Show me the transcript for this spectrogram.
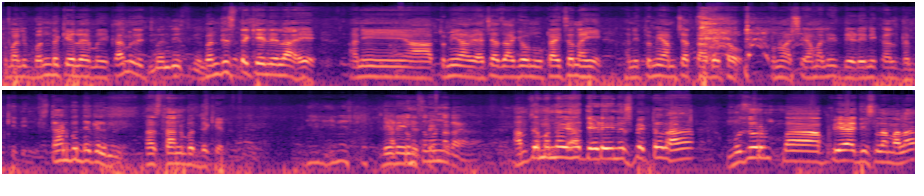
तुम्हाला बंद केलंय म्हणजे काय म्हणले? बंदिस्त बंदिस्त केलेलं आहे. आणि तुम्ही ह्याच्या जागेवरून उठायचं नाही आणि तुम्ही आमच्या ताब्यात आहो म्हणून अशी आम्हाला देडेने काल धमकी दिली. स्थानबद्ध केलं म्हणजे? हा स्थानबद्ध केलं. देडे आमचं म्हणणं या देडे इन्स्पेक्टर हा मुजूर पीआय दिसला मला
